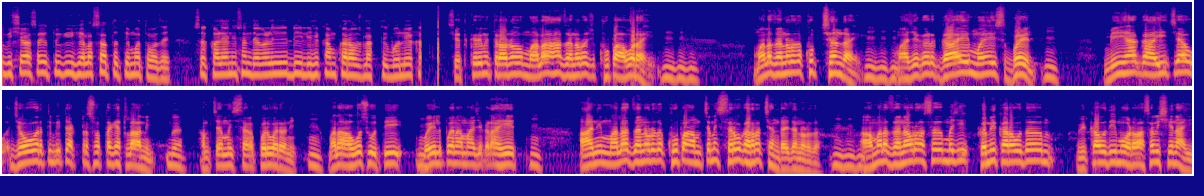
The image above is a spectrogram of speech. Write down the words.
विषय असा येतो की ह्याला सातत्य महत्वाचं आहे. सकाळी आणि संध्याकाळी डेली हे काम करावंच लागते भले एका शेतकरी मित्रांनो मला हा जनावरांची खूप आवड आहे. हम्म, हम्म, हम्म. मला जनावरांचा खूप छंद आहे. माझ्याकडे गाय म्हैस बैल. हम्म. मी ह्या गायीच्या जेव्हावरती मी ट्रॅक्टर स्वतः घेतला आम्ही. बर. आमच्या म्हणजे सगळ्या परिवाराने. मला हवस होती. बैल पण माझ्याकडे आहेत. आणि मला जनावरांचा खूप आमच्या म्हणजे सर्व घरात छंद आहे जनावरांचा. आम्हाला जनावर असं म्हणजे कमी करावं तर विकावं दे मोडावं असा विषय नाही.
